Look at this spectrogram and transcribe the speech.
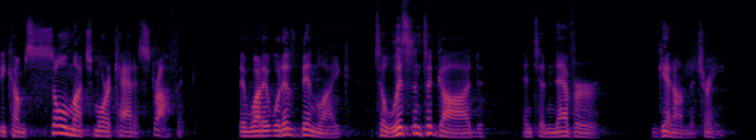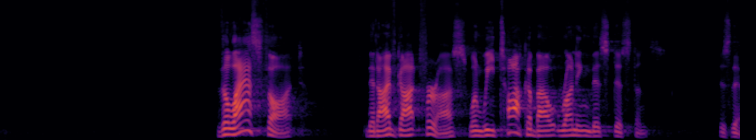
becomes so much more catastrophic than what it would have been like to listen to God and to never get on the train. The last thought that I've got for us when we talk about running this distance is this.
